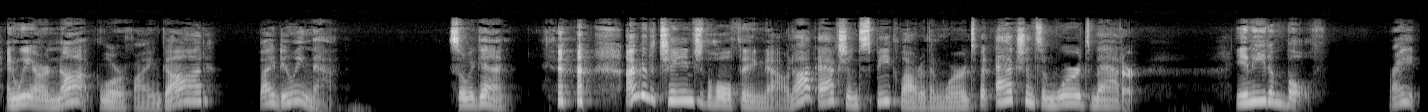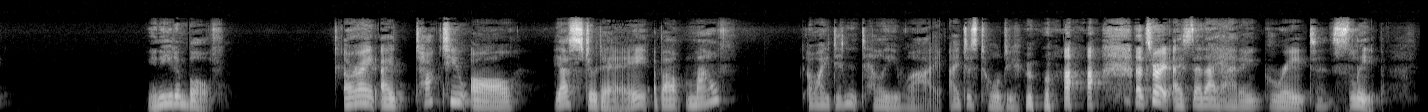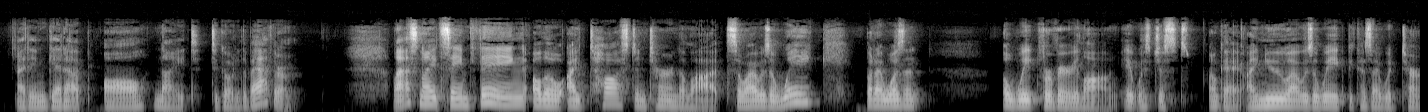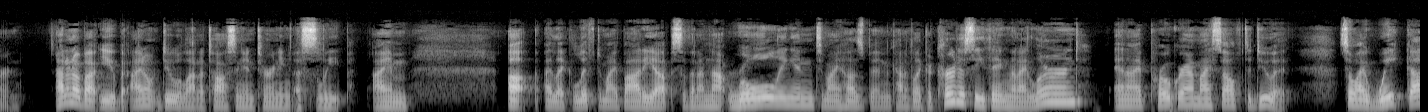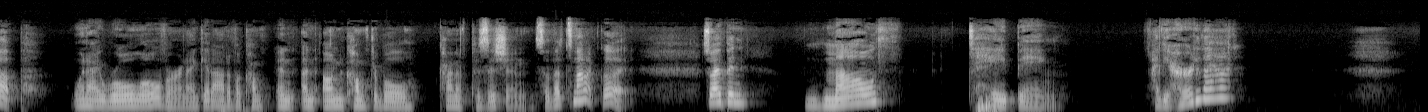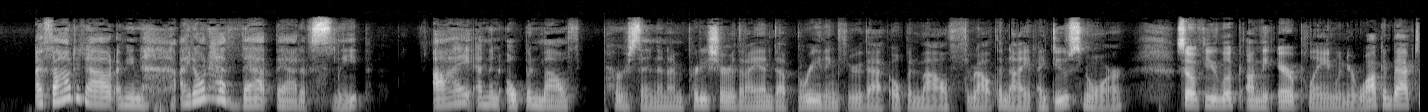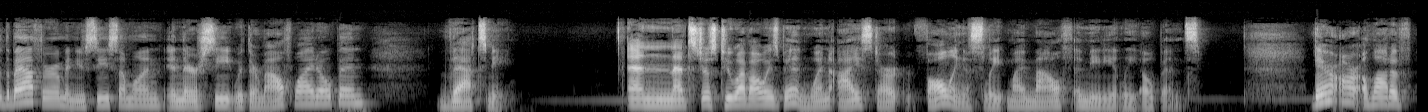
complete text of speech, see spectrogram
And we are not glorifying God by doing that. So again, I'm going to change the whole thing now. Not actions speak louder than words, but actions and words matter. You need them both, right? You need them both. All right, I talked to you all yesterday about mouth. Oh, I didn't tell you why. I just told you. That's right. I said I had a great sleep. I didn't get up all night to go to the bathroom. Last night, same thing, although I tossed and turned a lot. So I was awake, but I wasn't awake for very long. It was just, okay, I knew I was awake because I would turn. I don't know about you, but I don't do a lot of tossing and turning asleep. I am up. I like lift my body up so that I'm not rolling into my husband, kind of like a courtesy thing that I learned, and I program myself to do it. So I wake up when I roll over and I get out of a com- an, an uncomfortable kind of position. So that's not good. So I've been mouth taping. Have you heard of that? I found it out. I mean, I don't have that bad of sleep. I am an open mouth person, and I'm pretty sure that I end up breathing through that open mouth throughout the night. I do snore. So if you look on the airplane when you're walking back to the bathroom and you see someone in their seat with their mouth wide open, that's me. And that's just who I've always been. When I start falling asleep, my mouth immediately opens. There are a lot of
